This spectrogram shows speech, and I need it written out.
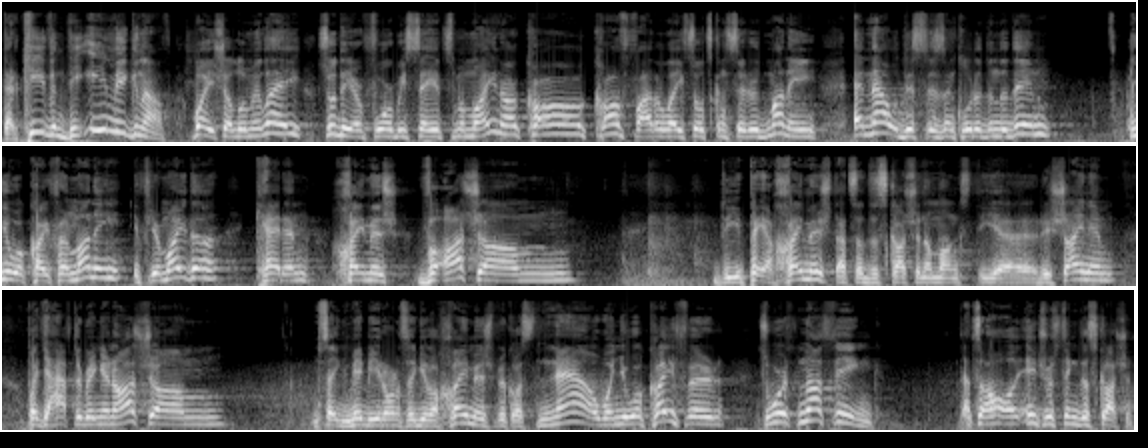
That Kivin, the E mignav, so therefore we say it's Mamayna, Ka, so it's considered money, and now this is included in the din. You pay for money, if you're Maida, Keren, Chaimish, Va'asham. Do you pay a Chaimish? That's a discussion amongst the uh, Rishainim, but you have to bring an Asham. I'm saying maybe you don't have to give a chaimish because now when you were kaifer, it's worth nothing. That's a whole interesting discussion.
